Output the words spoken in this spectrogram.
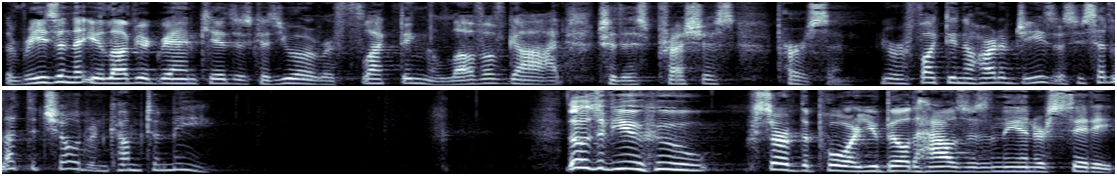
The reason that you love your grandkids is because you are reflecting the love of God to this precious person. You're reflecting the heart of Jesus who said, Let the children come to me. Those of you who serve the poor, you build houses in the inner city,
